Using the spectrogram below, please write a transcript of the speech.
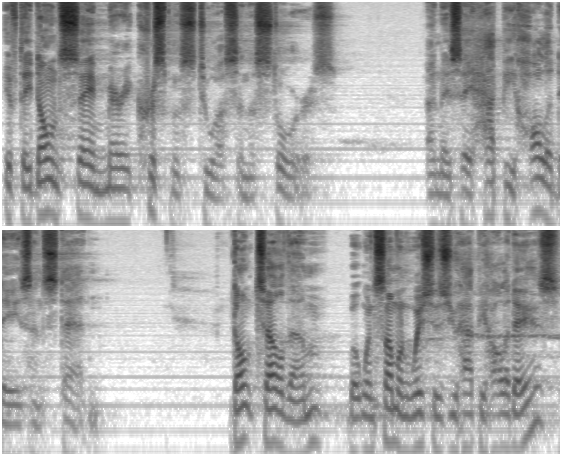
if they don't say Merry Christmas to us in the stores and they say Happy Holidays instead. Don't tell them, but when someone wishes you Happy Holidays,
